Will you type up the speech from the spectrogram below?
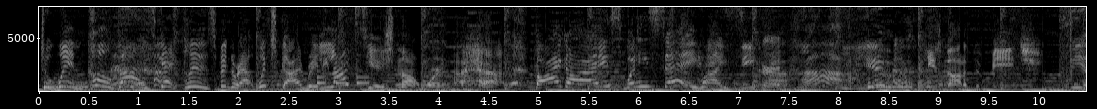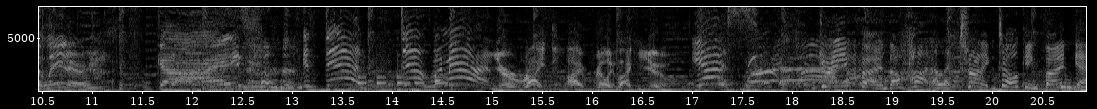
To win, call guys, get clues, figure out which guy really likes you. He's not wearing a hat. Bye, guys. What'd he say? My secret. Aha. You. He's not at the beach. See you later. Guys. It's Dan! Dan, my man! You're right. I really like you. Yes! Dream Phone, the hot electronic talking phone game.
